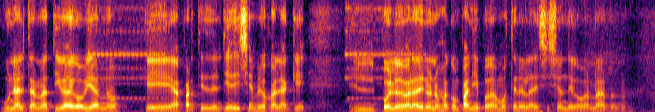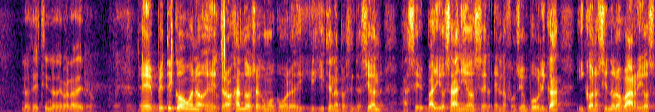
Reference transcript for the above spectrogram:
una alternativa de gobierno que a partir del 10 de diciembre ojalá que el pueblo de Varadero nos acompañe y podamos tener la decisión de gobernar los destinos de Varadero. Eh, Peteco, bueno, eh, trabajando ya como, como lo dijiste en la presentación, hace varios años en, la función pública y conociendo los barrios,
